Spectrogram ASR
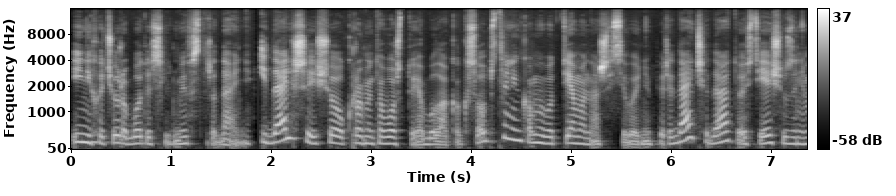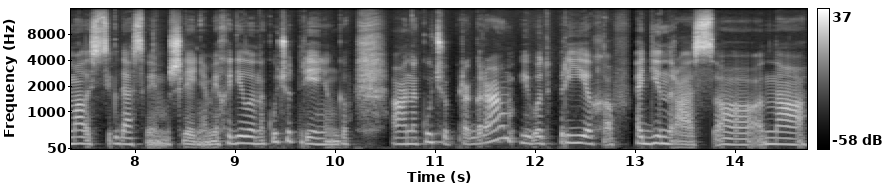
и не хочу работать с людьми в страдании. И дальше еще, кроме того, что я была как собственником, и вот тема нашей сегодня передачи, да, то есть я еще занималась всегда своим мышлением. Я ходила на кучу тренингов, а, на кучу программ, и вот приехав один раз а, на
